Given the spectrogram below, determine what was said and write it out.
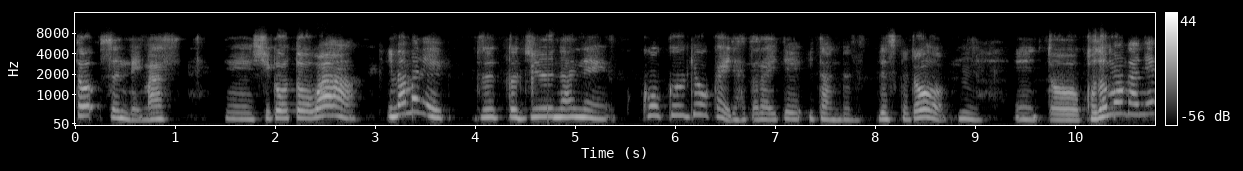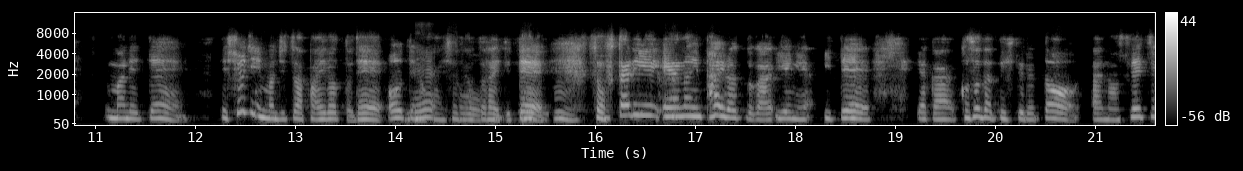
と住んでいます。で仕事は、今までずっと十何年航空業界で働いていたんですけど、うん、えっ、ー、と、子供がね、生まれて、で、主人も実はパイロットで、大手の会社で働いてて、そう、そう、二人エアラインパイロットが家にいて、やか子育てしてると、あの、すれ違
